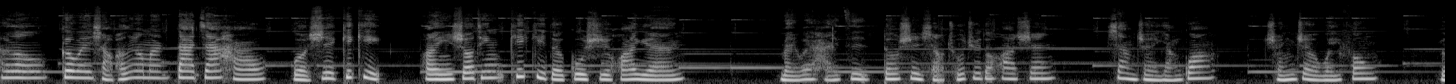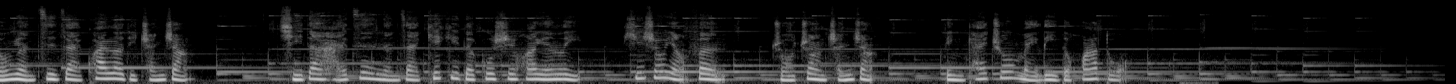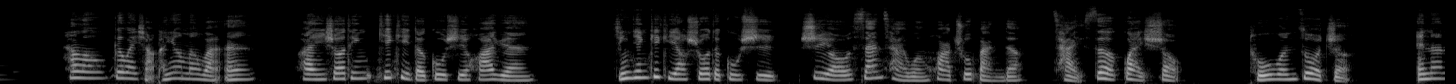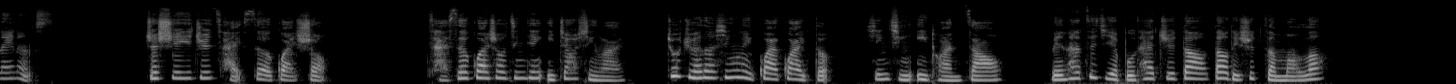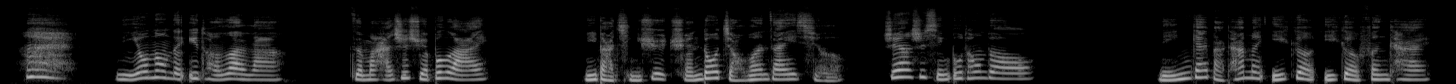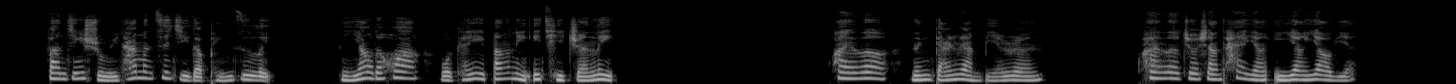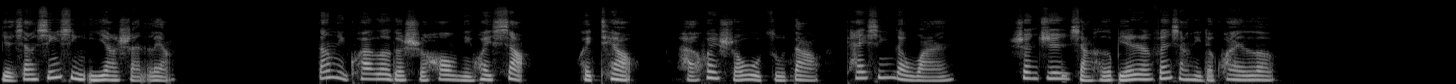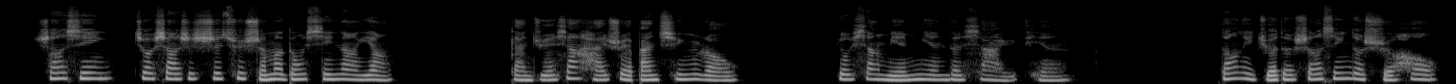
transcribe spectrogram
Hello，各位小朋友们，大家好，我是 Kiki，欢迎收听 Kiki 的故事花园。每位孩子都是小雏菊的化身，向着阳光，乘着微风，永远自在快乐地成长。期待孩子能在 Kiki 的故事花园里吸收养分，茁壮成长，并开出美丽的花朵。小朋友们，晚安！欢迎收听 Kiki 的故事花园。今天 Kiki 要说的故事是由三彩文化出版的《彩色怪兽》，图文作者 Anna Lennox。这是一只彩色怪兽。彩色怪兽今天一觉醒来，就觉得心里怪怪的，心情一团糟，连他自己也不太知道到底是怎么了。唉。你又弄得一团乱啦，怎么还是学不来？你把情绪全都搅乱在一起了，这样是行不通的哦。你应该把它们一个一个分开，放进属于它们自己的瓶子里。你要的话，我可以帮你一起整理。快乐能感染别人，快乐就像太阳一样耀眼，也像星星一样闪亮。当你快乐的时候，你会笑，会跳，还会手舞足蹈，开心的玩，甚至想和别人分享你的快乐。伤心就像是失去什么东西那样，感觉像海水般轻柔，又像绵绵的下雨天。当你觉得伤心的时候，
